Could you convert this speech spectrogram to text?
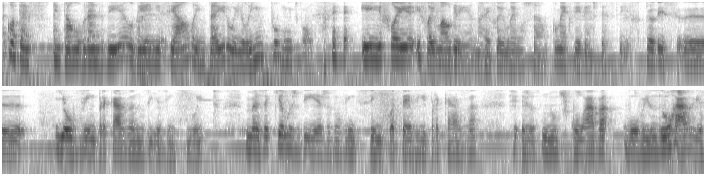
Acontece então o grande dia, o dia ah, inicial, inteiro e limpo. Muito bom. e, foi, e foi uma alegria, não é? Sim, foi sim. uma emoção. Como é que viveste esse dia? Como eu disse, uh, eu vim para casa no dia 28, mas aqueles dias do 25 até vir para casa eh, não descolava o ouvido do rádio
